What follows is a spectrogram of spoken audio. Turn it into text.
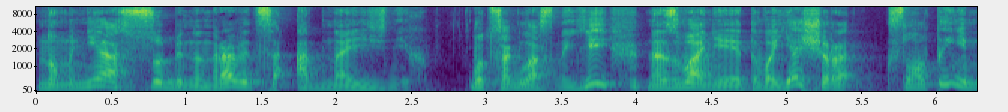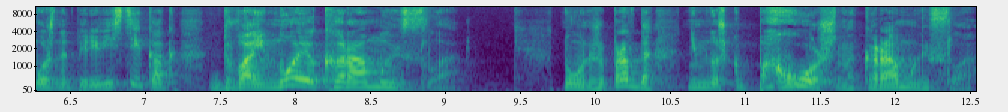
но мне особенно нравится одна из них. Вот согласно ей, название этого ящера с латыни можно перевести как «двойное коромысло». Но он же, правда, немножко похож на коромысло.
